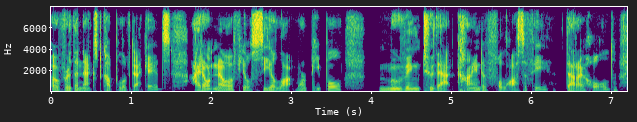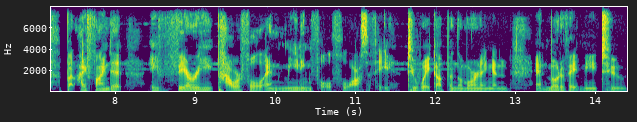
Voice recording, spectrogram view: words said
over the next couple of decades. I don't know if you'll see a lot more people moving to that kind of philosophy that I hold, but I find it a very powerful and meaningful philosophy to wake up in the morning and and motivate me to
